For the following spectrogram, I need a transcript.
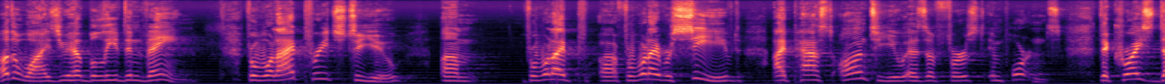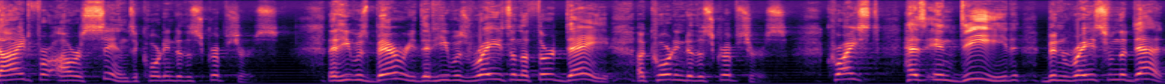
Otherwise, you have believed in vain. For what I preached to you, um, for what, I, uh, for what I received, I passed on to you as of first importance that Christ died for our sins according to the Scriptures that he was buried, that he was raised on the third day, according to the scriptures. Christ has indeed been raised from the dead,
